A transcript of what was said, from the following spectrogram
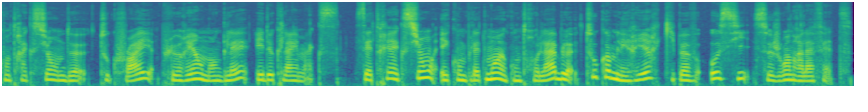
contraction de to cry, pleurer en anglais, et de climax. Cette réaction est complètement incontrôlable, tout comme les rires qui peuvent aussi se joindre à la fête.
